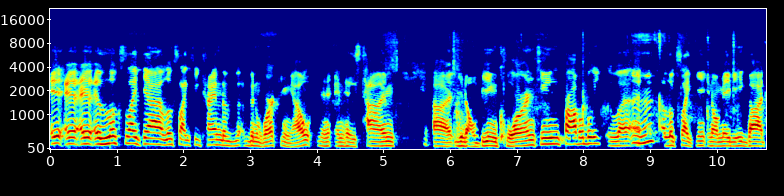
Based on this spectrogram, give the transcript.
It, it, it looks like yeah, it looks like he kind of been working out in, in his time. Uh, you know, being quarantined probably. Mm-hmm. It, it looks like you know maybe he got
